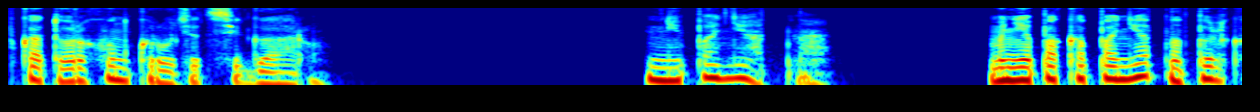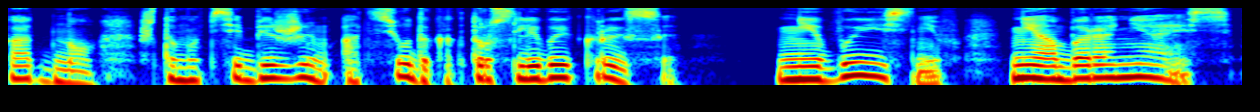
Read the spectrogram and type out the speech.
в которых он крутит сигару. Непонятно. Мне пока понятно только одно, что мы все бежим отсюда, как трусливые крысы, не выяснив, не обороняясь.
